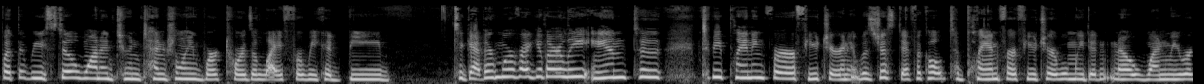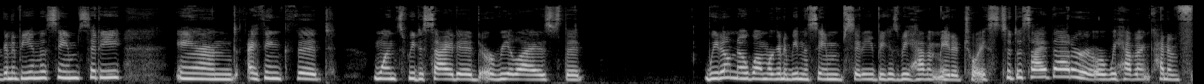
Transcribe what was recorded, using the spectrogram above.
but that we still wanted to intentionally work towards a life where we could be together more regularly and to to be planning for our future. And it was just difficult to plan for a future when we didn't know when we were going to be in the same city. And i think that once we decided or realized that we don't know when we're going to be in the same city because we haven't made a choice to decide that or, or we haven't kind of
